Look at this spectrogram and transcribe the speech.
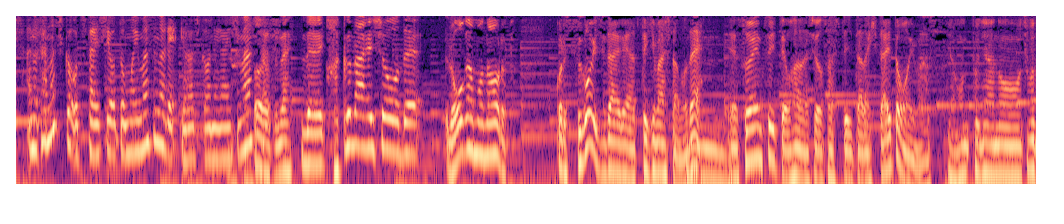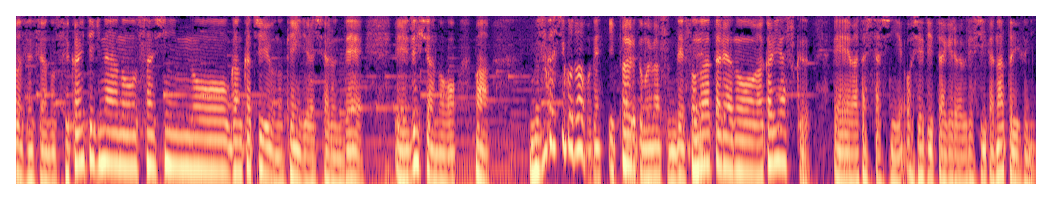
あの楽しくお伝えしようと思いますのでよろしくお願いします。そうですね。で白内障で老眼も治るとこれすごい時代がやってきましたので、えー、それについてお話をさせていただきたいと思います。いや本当にあの坪田先生あの世界的なあの最新の眼科治療の権威でいらっしゃるんで、えー、ぜひあのまあ難しい言葉もねいっぱいあると思いますんでそのあたりあの分かりやすく、えー、私たちに教えていただければ嬉しいかなというふうに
